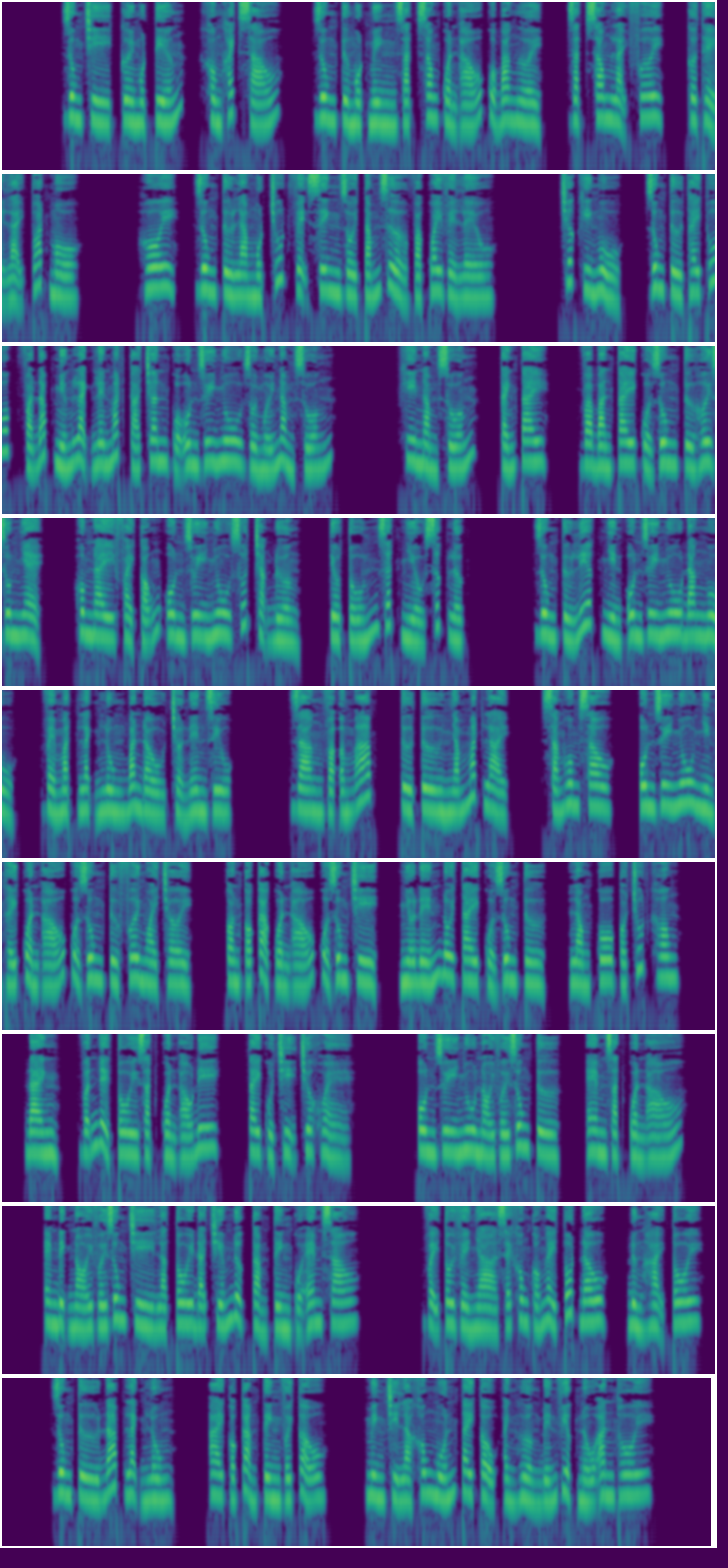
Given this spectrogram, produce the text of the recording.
Dung trì cười một tiếng, không khách sáo. Dung từ một mình giặt xong quần áo của ba người, giặt xong lại phơi, cơ thể lại toát mồ. Hôi, Dung từ làm một chút vệ sinh rồi tắm rửa và quay về lều. Trước khi ngủ, Dung từ thay thuốc và đắp miếng lạnh lên mắt cá chân của ôn Duy Nhu rồi mới nằm xuống. Khi nằm xuống, cánh tay và bàn tay của Dung từ hơi run nhẹ, hôm nay phải cõng ôn Duy Nhu suốt chặng đường, tiêu tốn rất nhiều sức lực. Dung từ liếc nhìn ôn Duy Nhu đang ngủ, vẻ mặt lạnh lùng ban đầu trở nên dịu. Giang và ấm áp, từ từ nhắm mắt lại. Sáng hôm sau, ôn Duy Nhu nhìn thấy quần áo của Dung từ phơi ngoài trời, còn có cả quần áo của Dung Trì, nhớ đến đôi tay của Dung Từ, lòng cô có chút không? Đành, vẫn để tôi giặt quần áo đi, tay của chị chưa khỏe. Ôn Duy Nhu nói với Dung Từ, em giặt quần áo. Em định nói với Dung Trì là tôi đã chiếm được cảm tình của em sao? Vậy tôi về nhà sẽ không có ngày tốt đâu, đừng hại tôi. Dung Từ đáp lạnh lùng, ai có cảm tình với cậu? Mình chỉ là không muốn tay cậu ảnh hưởng đến việc nấu ăn thôi.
